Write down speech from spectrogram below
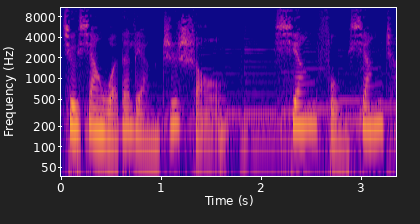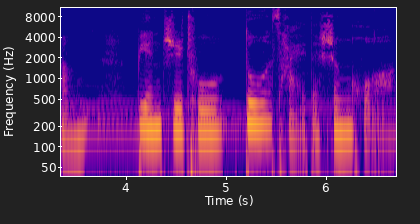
就像我的两只手，相辅相成。编织出多彩的生活。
